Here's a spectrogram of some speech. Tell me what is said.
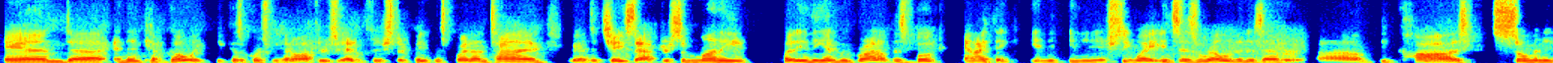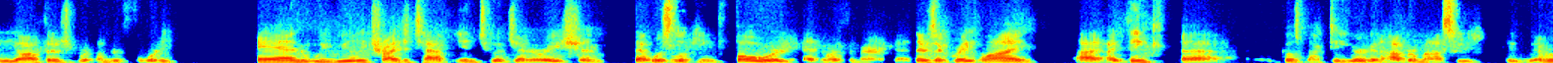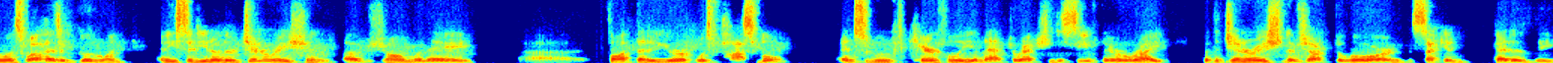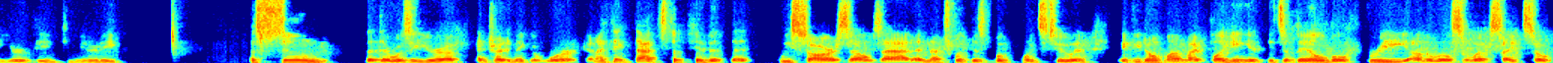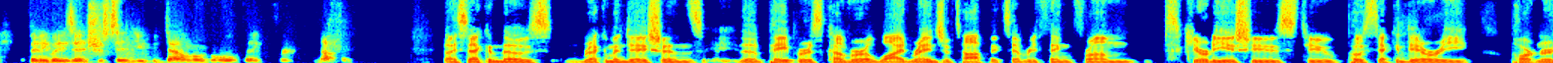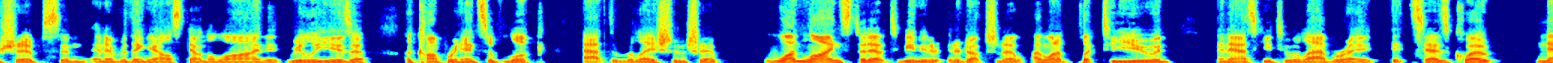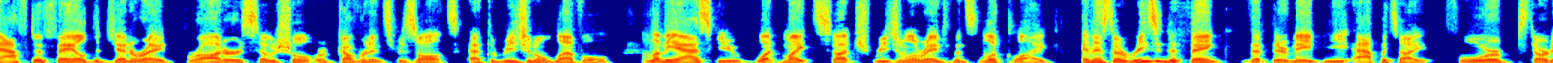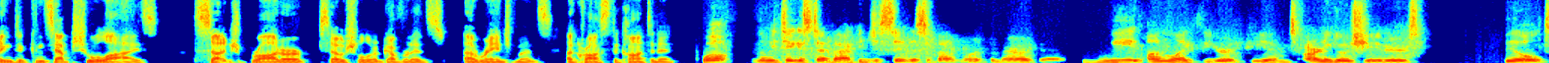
and uh, and then kept going because of course we had authors who hadn't finished their papers quite on time we had to chase after some money but in the end we brought out this book and i think in, in an interesting way it's as relevant as ever um, because so many of the authors were under 40 and we really tried to tap into a generation that was looking forward at North America. There's a great line, uh, I think uh, goes back to Jürgen Habermas, who, every once in a while has a good one. And he said, you know, their generation of Jean Monnet uh, thought that a Europe was possible and so moved carefully in that direction to see if they were right. But the generation of Jacques Delors, the second head of the European community, assumed that there was a Europe and tried to make it work. And I think that's the pivot that we saw ourselves at. And that's what this book points to. And if you don't mind my plugging it, it's available free on the Wilson website. So if anybody's interested, you can download the whole thing for nothing. I second those recommendations. The papers cover a wide range of topics, everything from security issues to post secondary partnerships and, and everything else down the line. It really is a, a comprehensive look at the relationship. One line stood out to me in the introduction I, I want to put to you and, and ask you to elaborate. It says, quote, NAFTA failed to generate broader social or governance results at the regional level. Let me ask you, what might such regional arrangements look like? And is there reason to think that there may be appetite for starting to conceptualize such broader social or governance arrangements across the continent? Well, let me take a step back and just say this about North America. We, unlike the Europeans, our negotiators built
